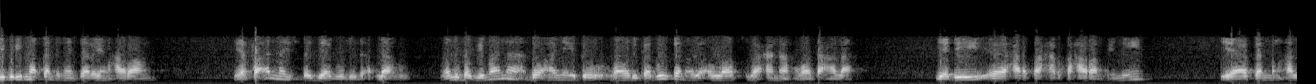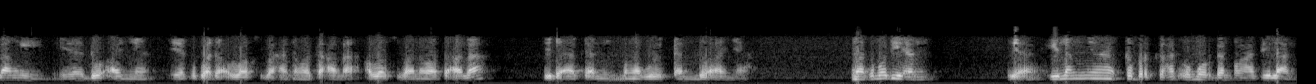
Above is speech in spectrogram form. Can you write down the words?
diberi makan dengan cara yang haram. Ya fa'anna istajabu lahu lalu bagaimana doanya itu mau dikabulkan oleh Allah Subhanahu wa taala jadi e, harta-harta haram ini ya akan menghalangi ya doanya ya kepada Allah Subhanahu wa taala Allah Subhanahu wa taala tidak akan mengabulkan doanya nah kemudian ya hilangnya keberkahan umur dan penghasilan.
